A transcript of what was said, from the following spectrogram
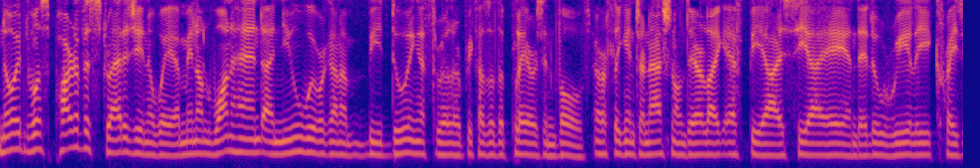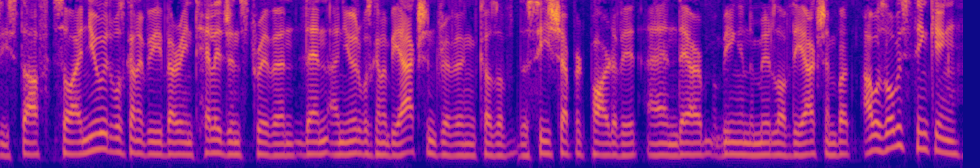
No, it was part of a strategy in a way. I mean, on one hand, I knew we were going to be doing a thriller because of the players involved. Earth League International, they're like FBI, CIA, and they do really crazy stuff. So I knew it was going to be very intelligence driven. Then I knew it was going to be action driven because of the Sea Shepherd part of it and they're being in the middle of the action. But I was always thinking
